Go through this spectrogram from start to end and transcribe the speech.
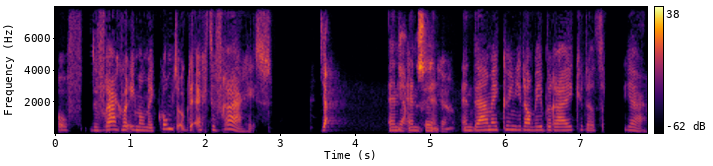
of de vraag waar iemand mee komt ook de echte vraag is. Ja, En, Ja, en, zeker. En, en daarmee kun je dan weer bereiken dat, ja,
